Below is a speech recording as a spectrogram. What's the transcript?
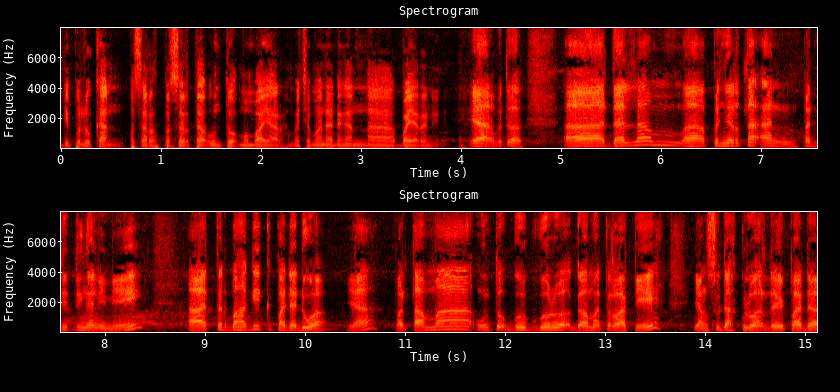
diperlukan peserta-peserta untuk membayar. Macam mana dengan uh, bayaran ini? Ya, betul. Uh, dalam uh, penyertaan pertandingan ini uh, terbahagi kepada dua. Ya, Pertama, untuk guru-guru agama terlatih yang sudah keluar daripada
